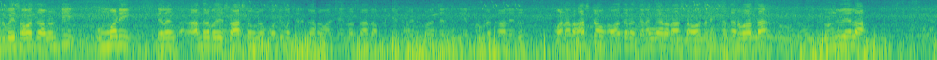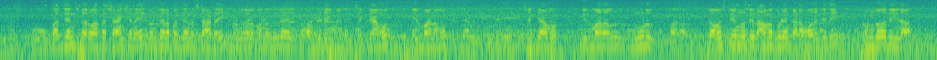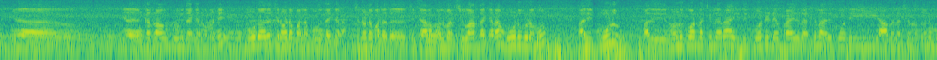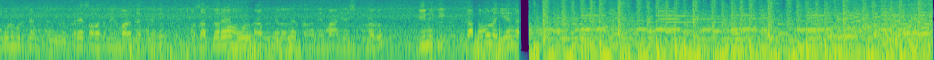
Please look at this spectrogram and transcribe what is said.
ఇరవై సంవత్సరాల నుండి ఉమ్మడి తెలంగాణ ఆంధ్రప్రదేశ్ రాష్ట్రం ఉన్నప్పటి మా చిరకాలం వంచ ఎన్నోసార్లు అప్లికేషన్ పెట్టుకోవడం జరిగింది. ఎప్పుడు కూడా కాలేదు. మన రాష్ట్రం అవతరణ తెలంగాణ రాష్ట్రం అవతరించిన తర్వాత రెండు వేల పద్దెనిమిది తర్వాత శాంక్షన్ అయ్యి రెండు వేల పద్దెనిమిది స్టార్ట్ అయ్యి రెండు వేల పంతొమ్మిదిలో కంప్లీట్ అయిపోయింది చెక్ డ్యాము నిర్మాణము. చెక్ డ్యాము నిర్మాణాలు మూడు డౌన్ స్ట్రీమ్ నుండి రామగూడెం కాడ మొదటిది రెండోది ఇద వెంకట్రావు భూమి దగ్గర ఒకటి మూడోది చిన్నోటపల్లె భూమి దగ్గర చిన్నోటపల్లె చిట్యాల పొలిమర్ శివార్ దగ్గర మూడు కూడము. అది మూడు అది రెండు కోట్ల చిల్లర ఇది కోటి డెబ్బై ఐదు లక్షలు అది కోటి యాభై లక్షలతో మూడు కూడా ఒకటే సంవత్సరం నిర్మాణం జరిగినది. ఓ సత్వరమే మూడు నాలుగు నెలల్లో నిర్మాణం చేసుకున్నారు. దీనికి గతంలో ఏందంటే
